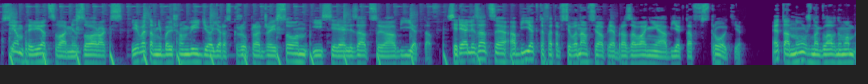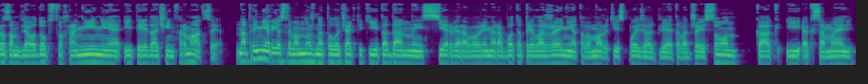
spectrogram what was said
Всем привет, с вами Zorax, и в этом небольшом видео я расскажу про JSON и сериализацию объектов. Сериализация объектов это всего-навсего преобразование объектов в строки. Это нужно главным образом для удобства хранения и передачи информации. Например, если вам нужно получать какие-то данные с сервера во время работы приложения, то вы можете использовать для этого JSON, как и XML.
